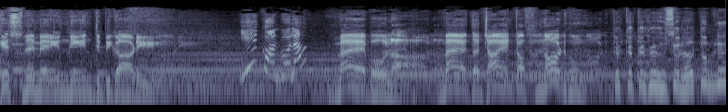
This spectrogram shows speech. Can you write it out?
किसने मेरी नींद बिगाड़ी? ये कौन बोला? मैं बोला मैं द जायंट ऑफ़ नॉड हूँ। सुना तुमने?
